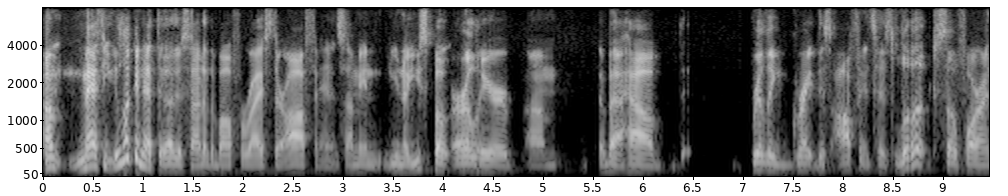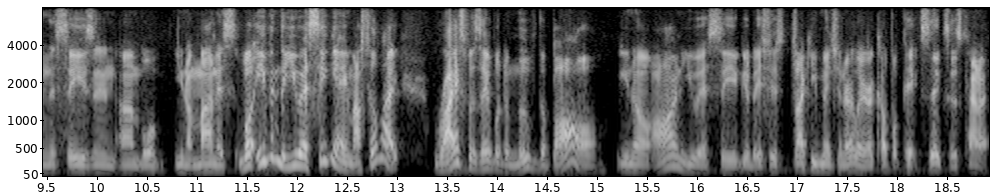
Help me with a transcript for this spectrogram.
Um, Matthew, you're looking at the other side of the ball for Rice, their offense. I mean, you know, you spoke earlier um, about how really great this offense has looked so far in this season. Um, well, you know, minus well, even the USC game, I feel like Rice was able to move the ball, you know, on USC. It's just like you mentioned earlier, a couple pick sixes kind of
